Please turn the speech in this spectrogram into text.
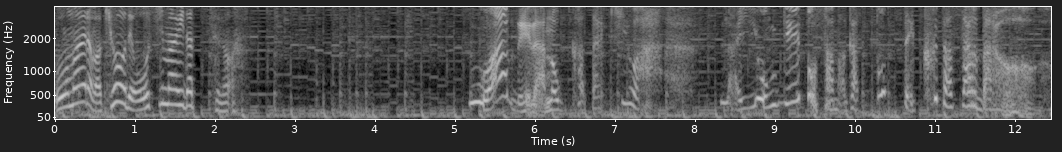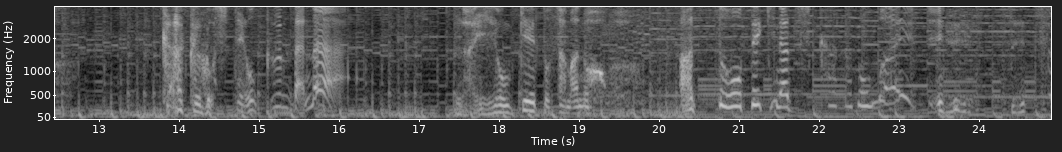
お前らは今日でおしまいだっつの。我らの仇はライオンゲート様が取ってくださるだろう。覚悟しておくんだな。ライオンゲート様の圧倒的な力の前に絶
